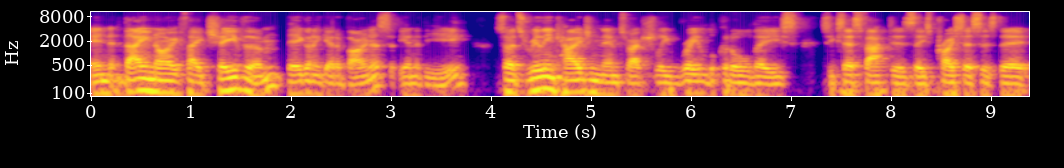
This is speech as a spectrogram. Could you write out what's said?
and they know if they achieve them, they're going to get a bonus at the end of the year. So it's really encouraging them to actually re-look at all these success factors, these processes they're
